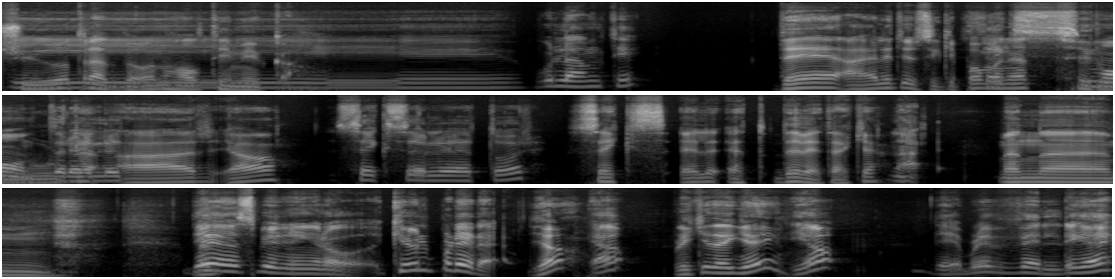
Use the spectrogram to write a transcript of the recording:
37,5 timer i uka. Hvor lang tid? Det er jeg litt usikker på, men jeg tror måneder det eller- er ja, Seks eller ett år? seks eller ett Det vet jeg ikke. Nei. Men um, Det spiller ingen rolle. Kult blir det. ja, Ja. blir ikke det gøy? Ja, det blir veldig gøy.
